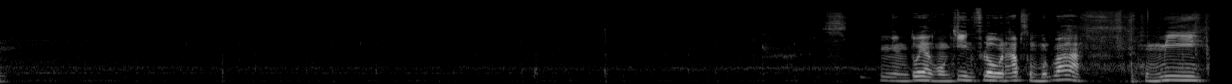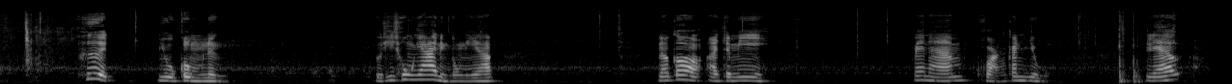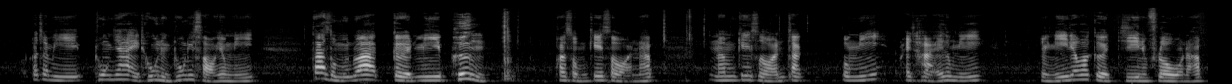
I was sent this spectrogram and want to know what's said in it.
อย่างตัวอย่างของ gene flow นะครับ สมมุติว่าผมมีพืชอยู่กลุ่มหนึ่ง อยู่ที่ทุ่งหญ้าหนึ่งตรงนี้ครับ แล้วก็อาจจะมีแม่น้ำขวางกันอยู่ แล้วก็จะมีทุ่งหญ้าอีกทุ่งหนึ่งทุ่งที่สองอย่างนี้ ถ้าสมมุติว่าเกิดมีพึ่งผสมเกสรนะครับนำเกสรจากตรงนี้ไปถ่ายตรงนี้ อย่างนี้เรียกว่าเกิด gene flow นะครับ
